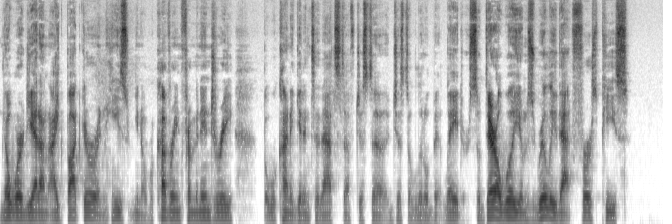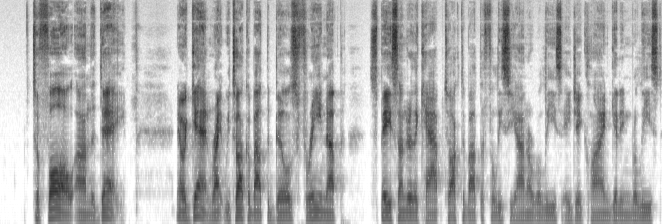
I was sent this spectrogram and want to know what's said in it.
no word yet on Ike Boettger, and he's you know recovering from an injury, but we'll kind of get into that stuff just a just a little bit later. So Daryl Williams really that first piece to fall on the day. Now again, right, we talk about the Bills freeing up space under the cap. Talked about the Feliciano release, AJ Klein getting released.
